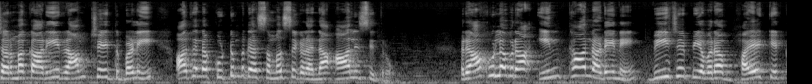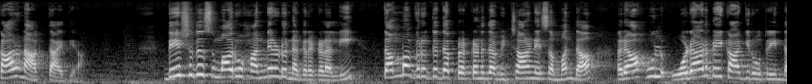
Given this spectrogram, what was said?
ಚರ್ಮಕಾರಿ ರಾಮ್ಚೇತ್ ಬಳಿ ಅದನ್ನ ಕುಟುಂಬದ ಸಮಸ್ಯೆಗಳನ್ನು ಆಲಿಸಿದ್ರು. ರಾಹುಲ್ ಅವರ ಇಂಥ ನಡೆನೆ ಬಿಜೆಪಿಯವರ ಭಯಕ್ಕೆ ಕಾರಣ ಆಗ್ತಾ ಇದೆಯಾ? ದೇಶದ ಸುಮಾರು ಹನ್ನೆರಡು ನಗರಗಳಲ್ಲಿ ತಮ್ಮ ವಿರುದ್ಧದ ಪ್ರಕರಣದ ವಿಚಾರಣೆ ಸಂಬಂಧ ರಾಹುಲ್ ಓಡಾಡಬೇಕಾಗಿರೋದ್ರಿಂದ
